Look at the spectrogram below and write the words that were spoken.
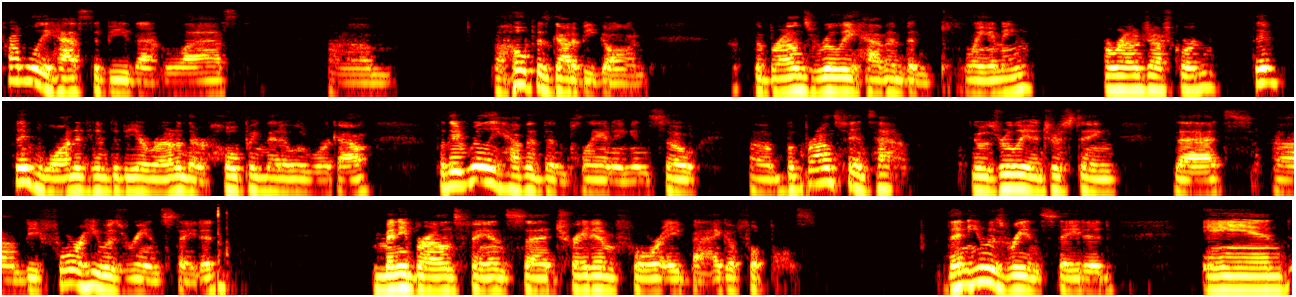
probably has to be that last. Um, the hope has got to be gone. The Browns really haven't been planning around Josh Gordon. They've they've wanted him to be around and they're hoping that it would work out, but they really haven't been planning. And so um, but Browns fans have. It was really interesting that um, before he was reinstated, many Browns fans said trade him for a bag of footballs. Then he was reinstated, and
